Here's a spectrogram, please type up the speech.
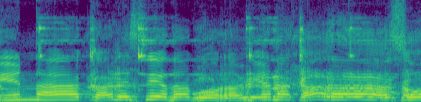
ನಿನ್ನ ಕಲಸಿದ ಗುರವಿನ ಕರಸೋ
